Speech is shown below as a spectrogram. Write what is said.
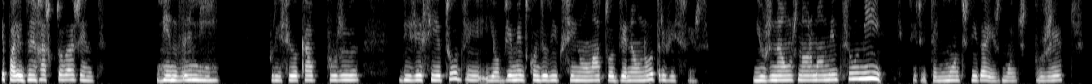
epá, eu desenrasco toda a gente, menos a mim. Por isso eu acabo por eh, dizer sim a todos e, e obviamente quando eu digo sim num lado estou a dizer não no outro e vice-versa. E os nãos normalmente são a mim. Dizer, eu tenho montes de ideias, de montes de projetos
